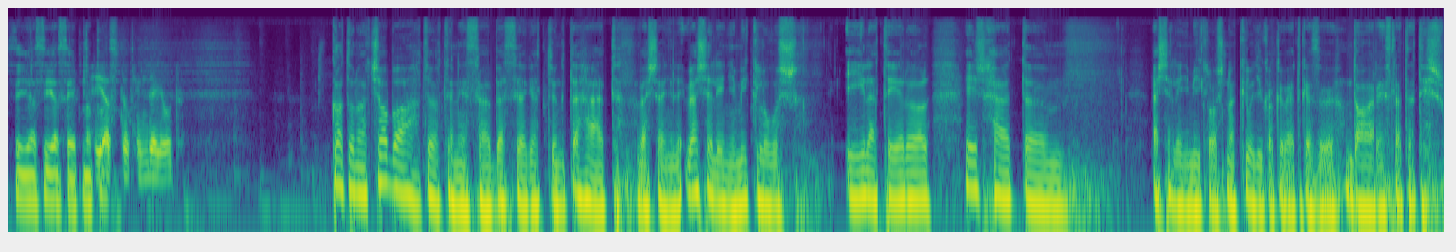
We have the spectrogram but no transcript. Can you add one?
Szia, szia, szép napot. Sziasztok, minden jót. Katona Csaba történésszel beszélgettünk tehát Veselényi Miklós életéről, és hát Veselényi Miklósnak küldjük a következő dalrészletet is.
